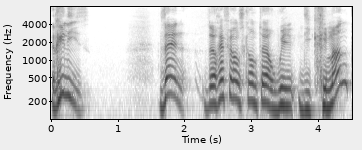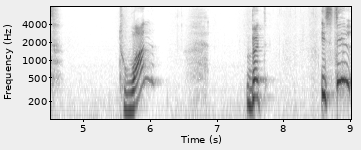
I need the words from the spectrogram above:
release. Then the reference counter will decrement to 1 but it's still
